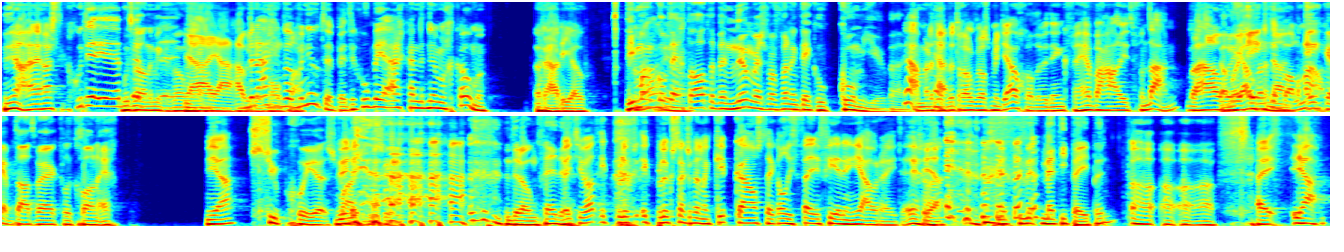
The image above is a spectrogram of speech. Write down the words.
Ja, hartstikke goed. Eh, eh, Moet wel aan de microfoon. Ja, ja, hou Ik ben je eigenlijk wel benieuwd, eh, Patrick. Hoe ben je eigenlijk aan dit nummer gekomen? Radio. Die man Radio. komt echt altijd met nummers waarvan ik denk, hoe kom je hierbij? Ja, maar dat hebben we toch ook wel eens met jou gehad. Dat we denken van, hé, waar haal je het vandaan? We Ja, maar jou vandaan. allemaal. Ik heb daadwerkelijk gewoon echt Ja. super goede. Droom verder. Weet je wat? Ik pluk, ik pluk straks wel een kip kaal, steek al die ve- veren in jouw reet. Echt Ja. met, met, met die peper. Oh, oh, oh, oh. Hey, ja,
